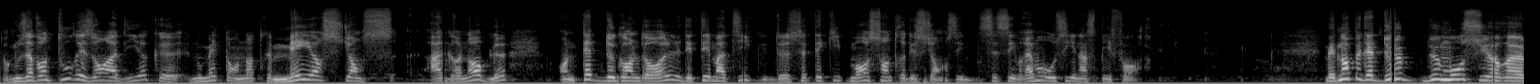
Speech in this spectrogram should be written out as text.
Donc nous avons tout raison à dire que nous mettons notre meilleure science à Grenoble en tête de gondole des thématiques de cet équipement centre des sciences. C'est vraiment aussi un aspect fort. Maintenant, peut-être deux, mots sur, euh,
